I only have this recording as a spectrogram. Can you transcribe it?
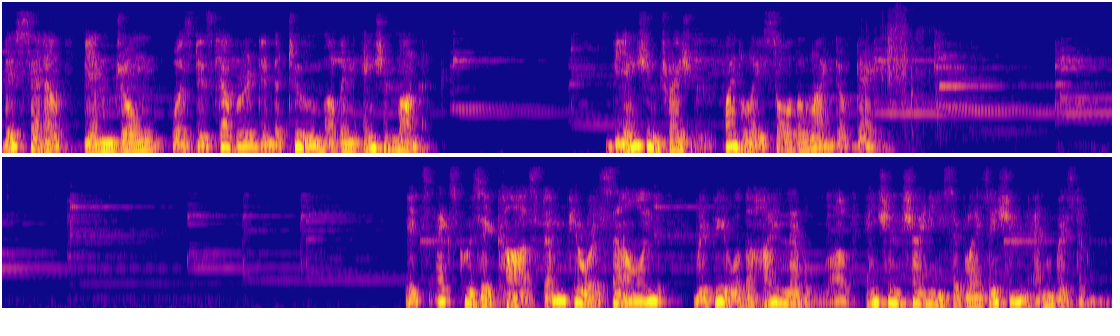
This set of bianzhong was discovered in the tomb of an ancient monarch. The ancient treasure finally saw the light of day. Its exquisite cast and pure sound reveal the high level of ancient Chinese civilization and wisdom.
